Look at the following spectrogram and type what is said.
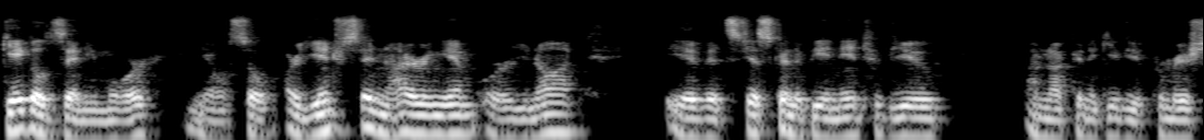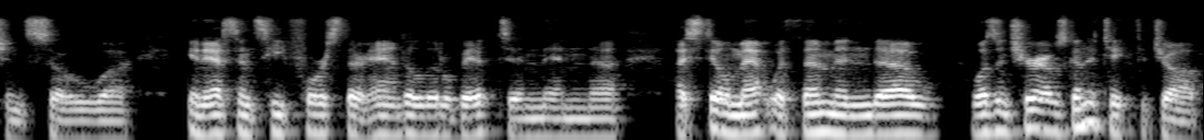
giggles anymore. You know, so are you interested in hiring him or are you not? If it's just going to be an interview, I'm not going to give you permission. So, uh, in essence, he forced their hand a little bit. And then uh, I still met with them and uh, wasn't sure I was going to take the job.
